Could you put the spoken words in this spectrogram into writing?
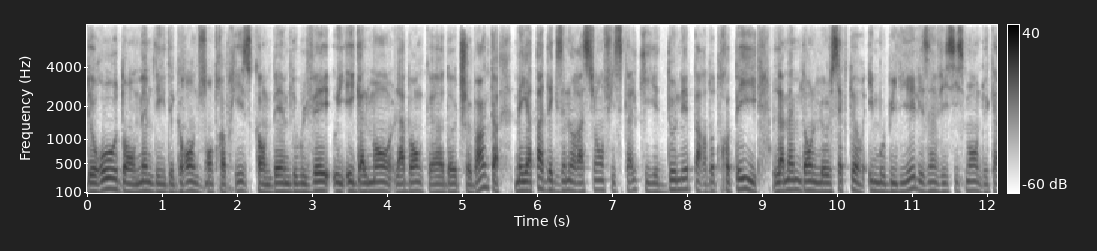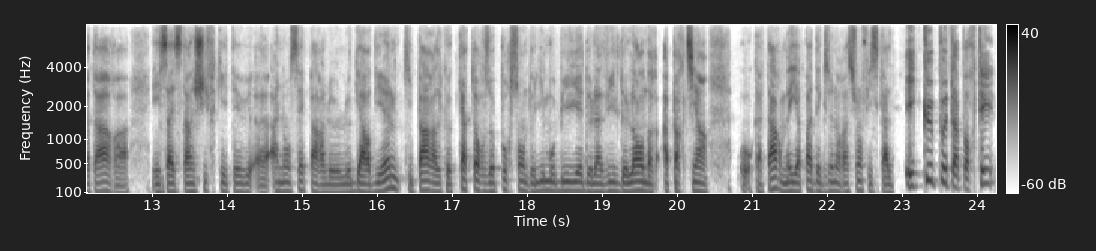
d'euros, dont même des, grandes entreprises comme BMW ou également la banque euh, Deutsche Bank. Mais il n'y a pas d'exonération fiscale qui est donnée par d'autres pays. Là même dans le secteur immobilier, les investissements du Qatar, euh, et ça c'est un chiffre qui était euh, annoncé par le, le Guardian, qui parle que 14% de l'immobilier de la ville de Londres appartient au Qatar, mais il n'y a pas d'exonération Et que peut apporter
